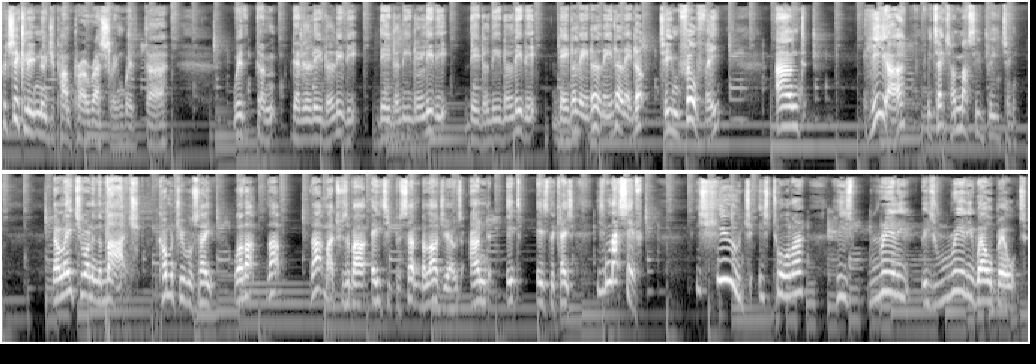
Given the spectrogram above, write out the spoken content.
particularly New Japan Pro Wrestling with uh, with um, Team Filthy, and here he takes a massive beating. Now later on in the match, commentary will say, "Well, that that that match was about 80% Bellagio's, and it is the case. He's massive. He's huge. He's taller. He's really, he's really well built.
